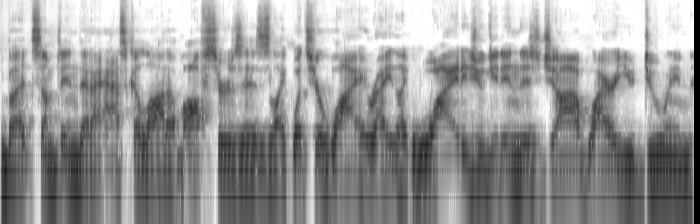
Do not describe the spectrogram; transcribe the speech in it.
but something that I ask a lot of officers is like, what's your why, right? Like, why did you get in this job? Why are you doing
